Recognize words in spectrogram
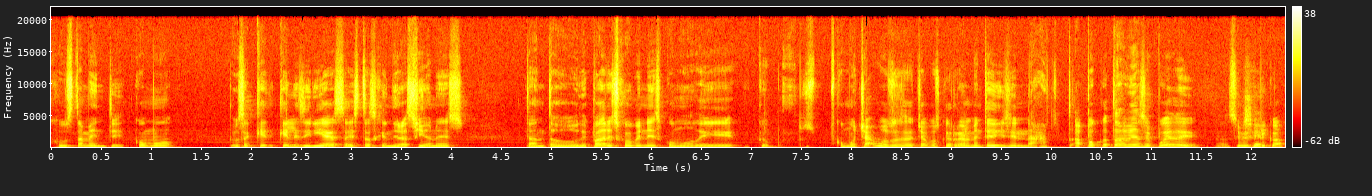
justamente, ¿cómo, o sea, ¿qué, qué les dirías a estas generaciones? tanto de padres jóvenes como de pues, como chavos, o sea, chavos que realmente dicen, ah, ¿a poco todavía se puede? ¿Así me explico?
